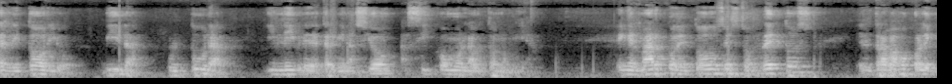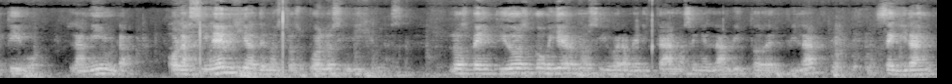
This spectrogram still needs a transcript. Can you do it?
territorio, vida, cultura y libre determinación, así como la autonomía. En el marco de todos estos retos, el trabajo colectivo, la minga o la sinergia de nuestros pueblos indígenas, los 22 gobiernos iberoamericanos en el ámbito del FILAC seguirán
